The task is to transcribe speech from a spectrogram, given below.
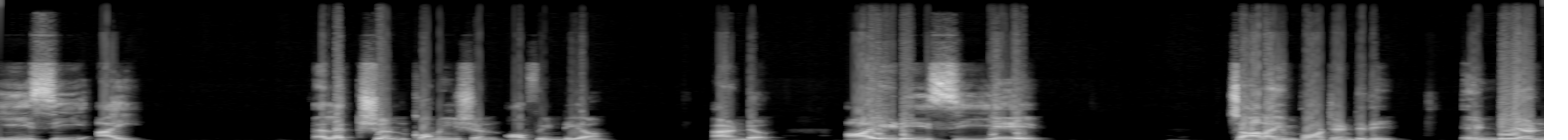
ECI election commission of India and IDCA చాలా ఇంపార్టెంట్ ఇది. Indian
